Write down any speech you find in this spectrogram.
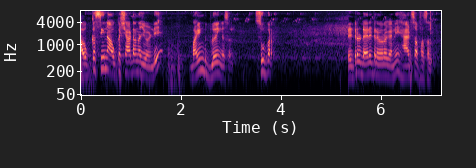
ఆ ఒక్క సీన్ ఆ ఒక్క షాట్ అన్నా చూడండి. మైండ్ బ్లోయింగ్ అసలు. సూపర్. డైరెక్టర్ డైరెక్టర్ ఎవరో కానీ హ్యాడ్స్ ఆఫ్ అసలు.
